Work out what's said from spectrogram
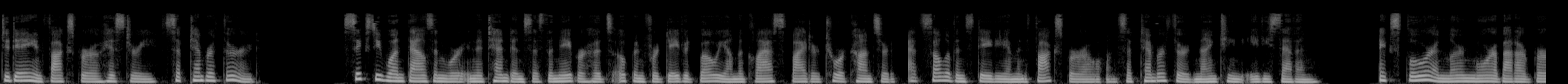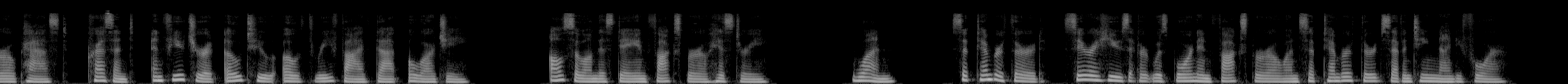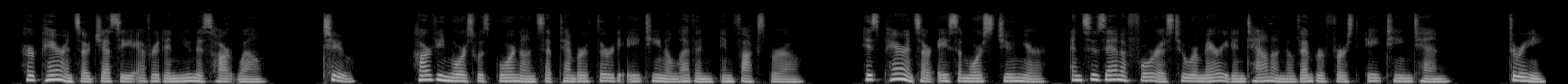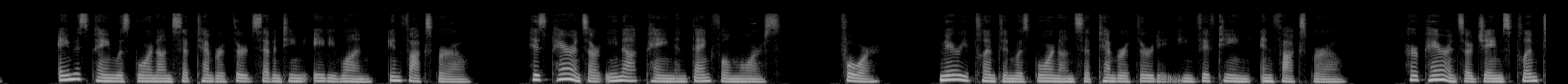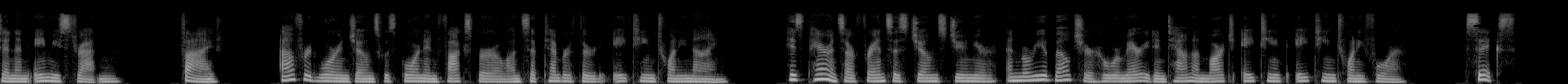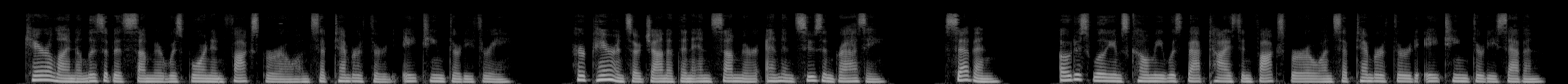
Today in Foxborough history, September 3rd. 61,000 were in attendance as the neighborhoods opened for David Bowie on the Glass Spider Tour concert at Sullivan Stadium in Foxborough on September 3, 1987. Explore and learn more about our borough past, present, and future at o2035.org. Also on this day in Foxborough history. 1. September 3, Sarah Hughes Everett was born in Foxborough on September 3, 1794. Her parents are Jesse Everett and Eunice Hartwell. 2. Harvey Morse was born on September 3, 1811, in Foxborough. His parents are Asa Morse Jr. and Susanna Forrest, who were married in town on November 1, 1810. 3. Amos Payne was born on September 3, 1781, in Foxborough. His parents are Enoch Payne and Thankful Morse. 4. Mary Plimpton was born on September 3, 1815, in Foxborough. Her parents are James Plimpton and Amy Stratton. 5. Alfred Warren Jones was born in Foxborough on September 3, 1829. His parents are Francis Jones Jr. and Maria Belcher, who were married in town on March 18, 1824. 6. Caroline Elizabeth Sumner was born in Foxborough on September 3, 1833. Her parents are Jonathan N. Sumner and, and Susan Brazzi. 7. Otis Williams Comey was baptized in Foxborough on September 3, 1837.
